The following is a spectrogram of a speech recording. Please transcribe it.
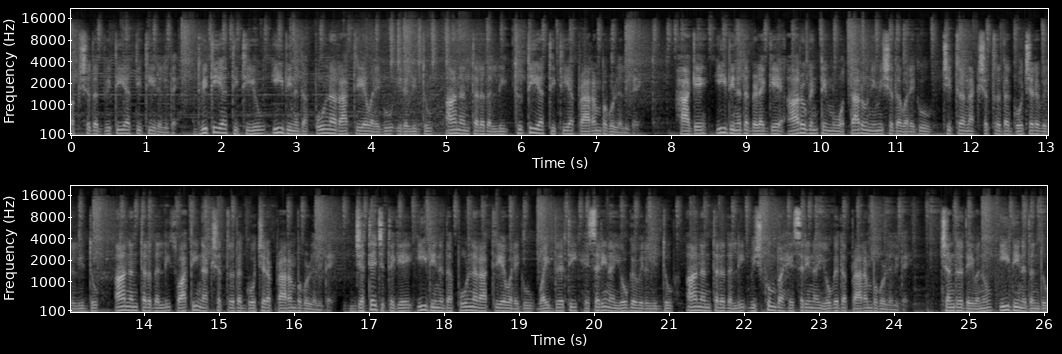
ಪಕ್ಷದ ದ್ವಿತೀಯ ತಿಥಿ ಇರಲಿದೆ ದ್ವಿತೀಯ ತಿಥಿಯು ಈ ದಿನದ ಪೂರ್ಣ ರಾತ್ರಿಯವರೆಗೂ ಇರಲಿದ್ದು, ಆ ನಂತರದಲ್ಲಿ ತೃತೀಯ ತಿಥಿಯ ಪ್ರಾರಂಭಗೊಳ್ಳಲಿದೆ. ಹಾಗೆ ಈ ದಿನದ ಬೆಳಗ್ಗೆ ಆರು ಗಂಟೆ ಮೂವತ್ತಾರು ನಿಮಿಷದವರೆಗೂ ಚಿತ್ರ ನಕ್ಷತ್ರದ ಗೋಚರವಿರಲಿದ್ದು, ಆ ನಂತರದಲ್ಲಿ ಸ್ವಾತಿ ನಕ್ಷತ್ರದ ಗೋಚರ ಪ್ರಾರಂಭಗೊಳ್ಳಲಿದೆ. ಜತೆ ಜತೆಗೆ ಈ ದಿನದ ಪೂರ್ಣರಾತ್ರಿಯವರೆಗೂ ವೈದ್ರತಿ ಹೆಸರಿನ ಯೋಗವಿರಲಿದ್ದು, ಆ ನಂತರದಲ್ಲಿ ವಿಷ್ಕುಂಭ ಹೆಸರಿನ ಯೋಗದ ಪ್ರಾರಂಭಗೊಳ್ಳಲಿದೆ. ಚಂದ್ರದೇವನು ಈ ದಿನದಂದು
